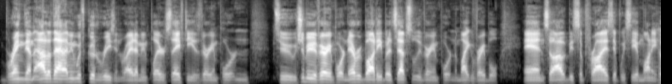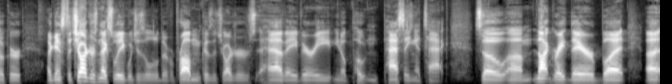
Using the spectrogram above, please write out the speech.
bring them out of that. I mean, with good reason, right? I mean, player safety is very important to should be very important to everybody, but it's absolutely very important to Mike Vrabel. And so I would be surprised if we see Amani Hooker against the Chargers next week, which is a little bit of a problem because the Chargers have a very you know potent passing attack. So um, not great there, but uh,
